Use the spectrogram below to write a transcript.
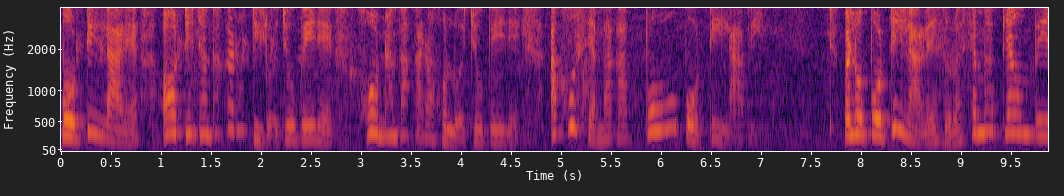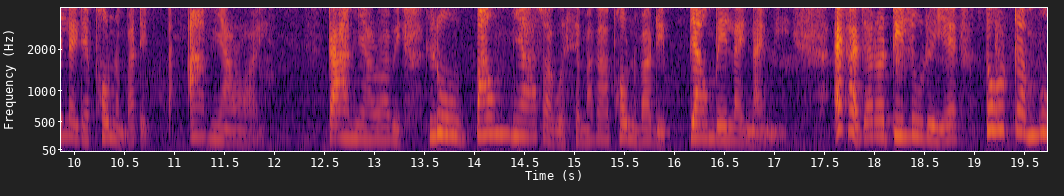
ပိုတိလာတယ်။အော်ဒီနံပါတ်ကတော့ဒီလိုအကျိုးပေးတယ်။ဟိုနံပါတ်ကတော့ဟိုလိုအကျိုးပေးတယ်။အခုဆရာမကပိုးပိုတိလာပြီ။ဘယ်လိုပိုတိလာလဲဆိုတော့ဆင်မပြောင်းပေးလိုက်တဲ့ဖုန်းနံပါတ်တွေတအားများတော့ပြီ တအားများတော့ပြီလူပေါင်းများစွာကိုဆင်မကဖုန်းနံပါတ်တွေပြောင်းပေးလိုက်နိုင်ပြီအဲ့ခါကျတော့ဒီလူတွေရဲ့တိုးတက်မှု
